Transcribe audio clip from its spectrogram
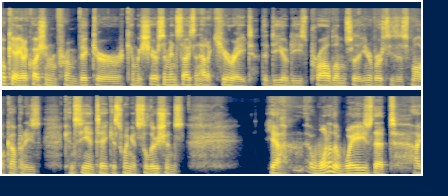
Okay, I got a question from Victor. Can we share some insights on how to curate the DoD's problems so that universities and small companies can see and take a swing at solutions? Yeah, one of the ways that I,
